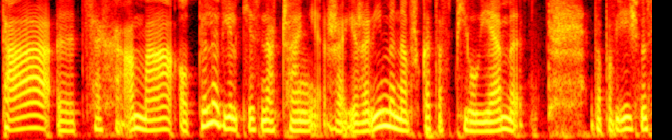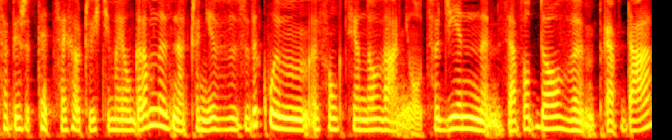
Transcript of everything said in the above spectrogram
ta y, cecha ma o tyle wielkie znaczenie, że jeżeli my na przykład aspirujemy, bo powiedzieliśmy sobie, że te cechy oczywiście mają ogromne znaczenie w zwykłym funkcjonowaniu, codziennym, zawodowym, prawda?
